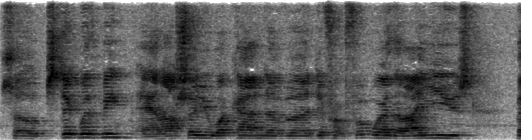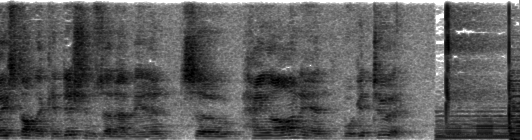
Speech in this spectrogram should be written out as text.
So stick with me and I'll show you what kind of uh, different footwear that I use based on the conditions that I'm in. So hang on and we'll get to it.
